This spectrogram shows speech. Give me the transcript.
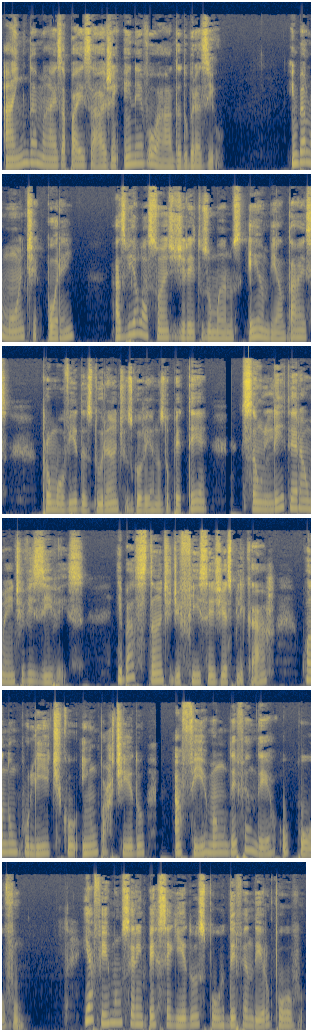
ainda mais a paisagem enevoada do Brasil. Em Belo Monte, porém, as violações de direitos humanos e ambientais promovidas durante os governos do PT são literalmente visíveis e bastante difíceis de explicar quando um político e um partido afirmam defender o povo e afirmam serem perseguidos por defender o povo.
